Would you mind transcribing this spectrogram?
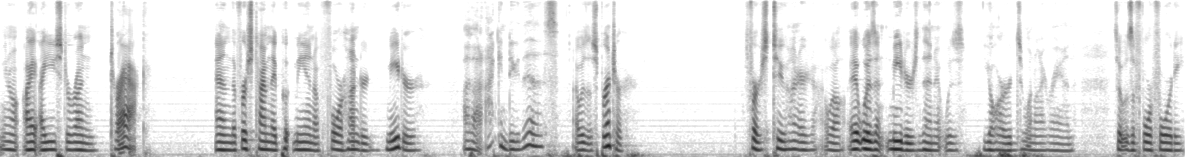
You know, I, I used to run track. And the first time they put me in a 400 meter, I thought, I can do this. I was a sprinter. First 200, well, it wasn't meters then, it was yards when I ran. So it was a 440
